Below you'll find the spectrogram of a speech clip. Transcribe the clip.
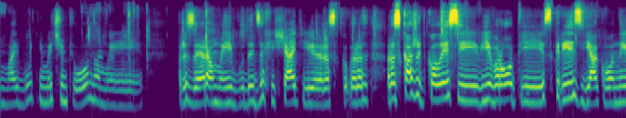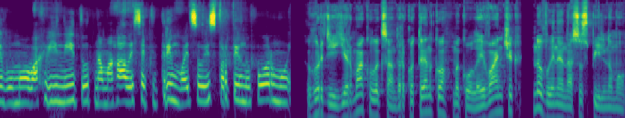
майбутніми чемпіонами. Призерами і будуть захищати і розкажуть колись і в Європі і скрізь, як вони в умовах війни тут намагалися підтримувати свою спортивну форму. Гордій Єрмак, Олександр Котенко, Микола Іванчик. Новини на Суспільному.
